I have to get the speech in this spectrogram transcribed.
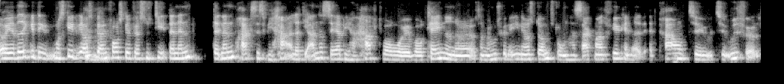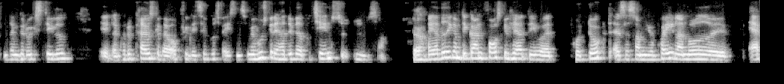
Og jeg ved ikke, det, måske det også gør en forskel, for jeg synes, de, den, anden, den anden praksis, vi har, eller de andre sager, vi har haft, hvor, øh, hvor klagenødene, som jeg husker det egentlig også domstolen, har sagt meget firkantet, at, at krav til, til udførelsen, den kan du ikke stille eller kan du kræve skal være opfyldt i tilbudsfasen. Som jeg husker det, har det været på tjenesteydelser. Ja. Og jeg ved ikke, om det gør en forskel her. Det er jo et produkt, altså som jo på en eller anden måde øh, er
